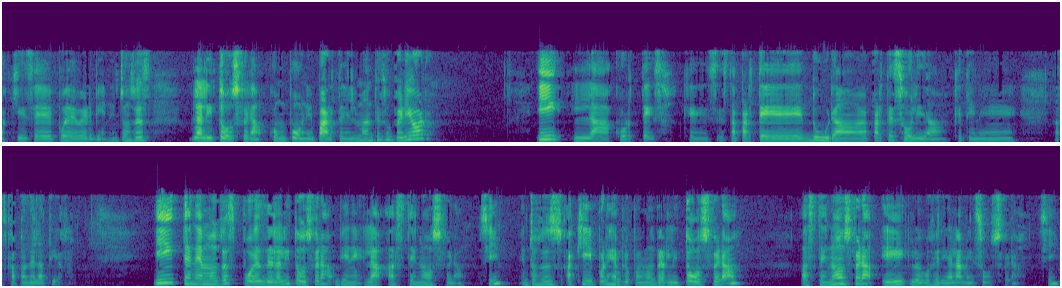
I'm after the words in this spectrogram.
Aquí se puede ver bien. Entonces, la litosfera compone parte del manto superior y la corteza, que es esta parte dura, parte sólida que tiene las capas de la Tierra. Y tenemos después de la litosfera, viene la astenosfera, Entonces aquí, por ejemplo, podemos ver litosfera, astenosfera y luego sería la mesósfera, ¿sí?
